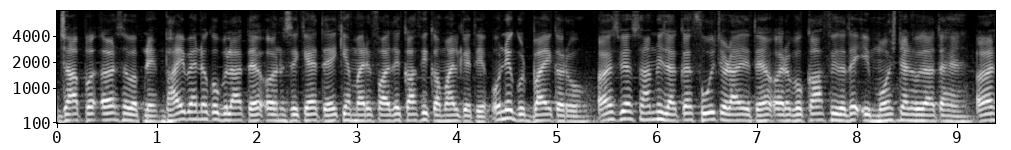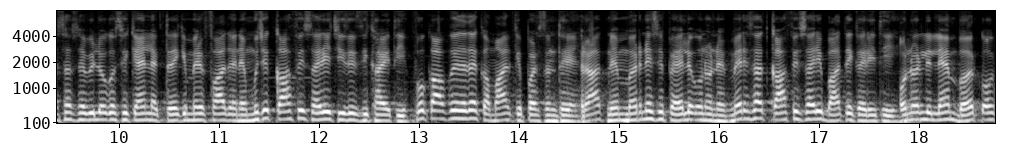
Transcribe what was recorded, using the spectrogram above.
जहाँ पर अर्थ सब अपने भाई बहनों को बुलाता है और उनसे कहते हैं कि हमारे फादर काफ़ी कमाल के थे, उन्हें गुड बाय करो। अर्थ भी सामने जाकर फूल चढ़ा देते हैं और वो काफ़ी ज़्यादा इमोशनल हो जाता है। अर्थ सब सभी लोगों से कहने लगता है की मेरे फादर ने मुझे काफ़ी सारी चीज़ें सिखाई थी, वो काफ़ी ज़्यादा कमाल के पर्सन थे। रात में मरने से पहले उन्होंने मेरे साथ काफ़ी सारी बातें करी थी। उन्होंने लैम्बर्ग और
